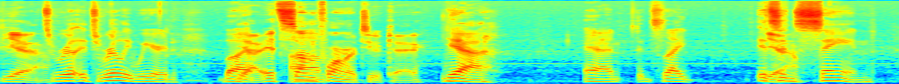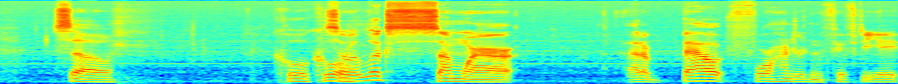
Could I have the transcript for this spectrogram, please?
Yeah. It's really it's really weird, but yeah, it's some um, form of 2K. Yeah, and it's like it's Yeah. insane. So cool, cool. So it looks somewhere at about 458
